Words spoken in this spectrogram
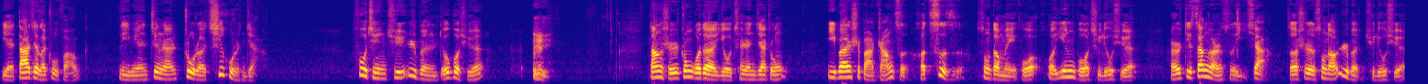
也搭建了住房，里面竟然住着七户人家。父亲去日本留过学，当时中国的有钱人家中，一般是把长子和次子送到美国或英国去留学，而第三个儿子以下，则是送到日本去留学。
